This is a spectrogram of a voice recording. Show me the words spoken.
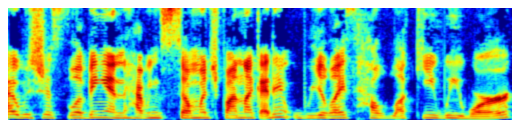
I was just living and having so much fun. Like I didn't realize how lucky we were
